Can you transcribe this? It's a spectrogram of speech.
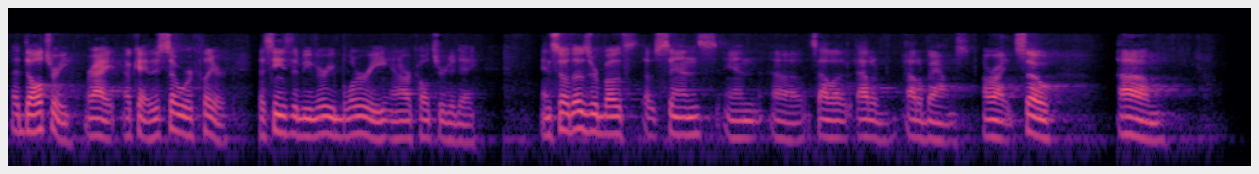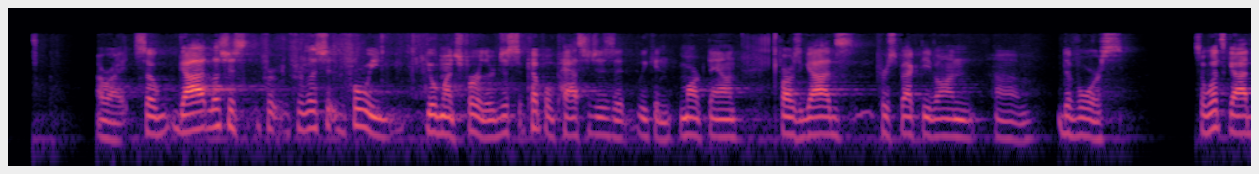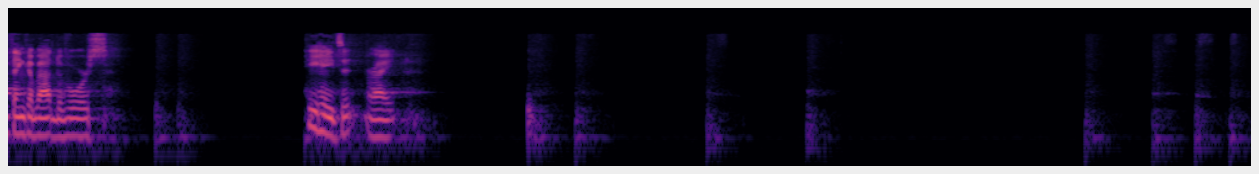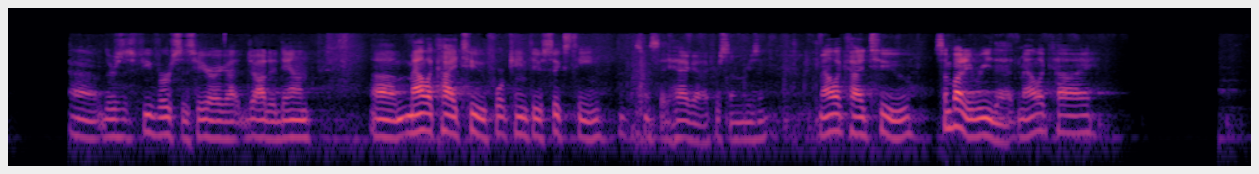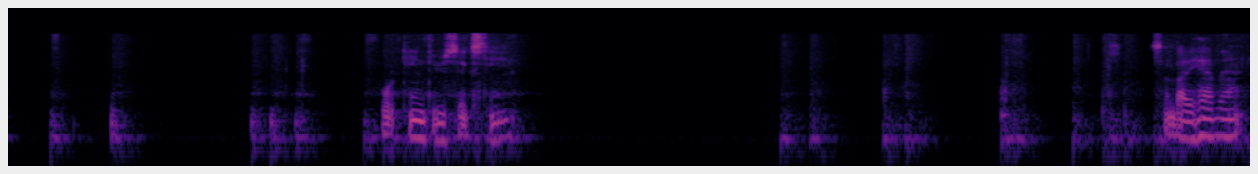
Adultery. Right. Okay, just so we're clear. That seems to be very blurry in our culture today. And so those are both sins, and uh, it's out of, out of out of bounds. All right. So um, all right. So God, let's just for, for let's just, before we go much further, just a couple of passages that we can mark down as far as God's perspective on um, divorce. So, what's God think about divorce? He hates it, right? Uh, there's a few verses here I got jotted down. Um, Malachi 2, 14 through 16. I was going to say Haggai for some reason. Malachi 2. Somebody read that. Malachi. Fourteen through sixteen. Somebody have that?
